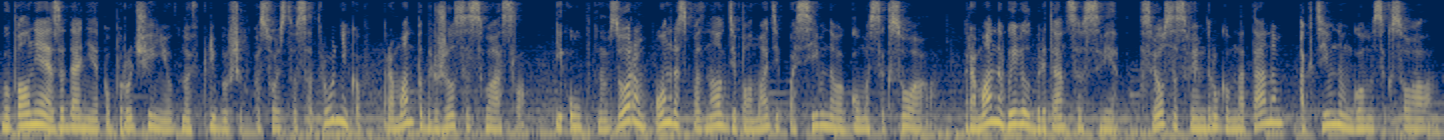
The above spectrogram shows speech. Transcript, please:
Выполняя задания по поручению вновь прибывших в посольство сотрудников, Роман подружился с Васселом, и опытным взором он распознал в дипломате пассивного гомосексуала. Роман вывел британцев в свет, свел со своим другом Натаном, активным гомосексуалом.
